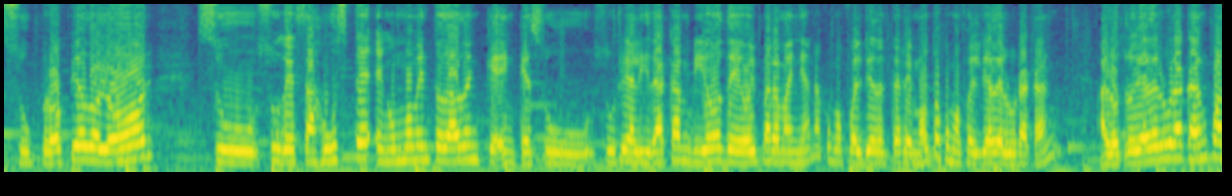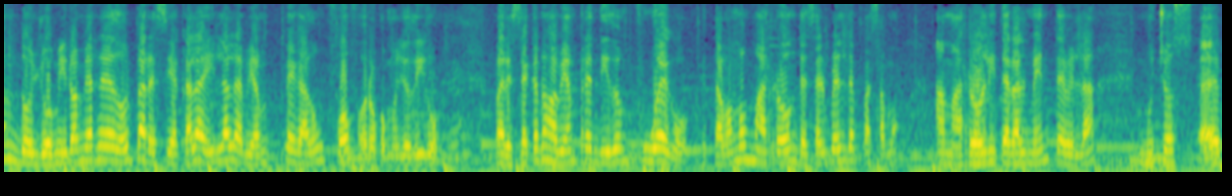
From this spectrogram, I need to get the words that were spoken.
su propio dolor, su, su desajuste en un momento dado en que, en que su, su realidad cambió de hoy para mañana, como fue el día del terremoto, como fue el día del huracán. Al otro día del huracán, cuando yo miro a mi alrededor, parecía que a la isla le habían pegado un fósforo, como yo digo. Parecía que nos habían prendido en fuego. Estábamos marrón, de ser verde pasamos a marrón literalmente, ¿verdad? Muchos eh,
